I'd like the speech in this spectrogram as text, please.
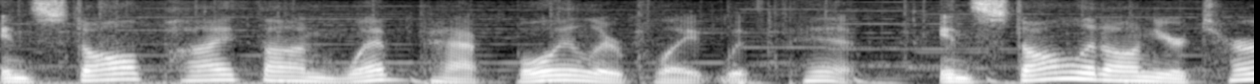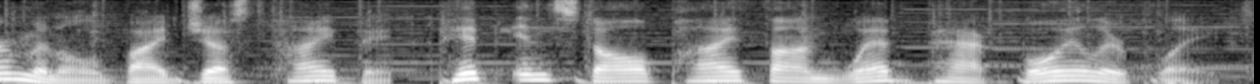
Install Python Webpack boilerplate with pip. Install it on your terminal by just typing pip install Python Webpack boilerplate.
